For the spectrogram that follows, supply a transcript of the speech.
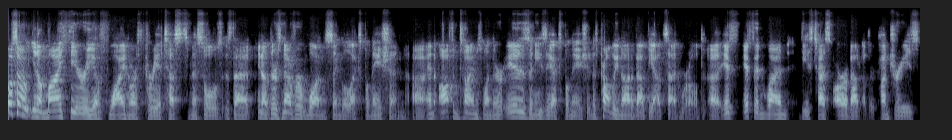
Also, you know, my theory of why North Korea tests missiles is that, you know, there's never one single explanation. Uh, and oftentimes when there is an easy explanation, it's probably not about the outside world. Uh, if, if and when these tests are about other countries,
